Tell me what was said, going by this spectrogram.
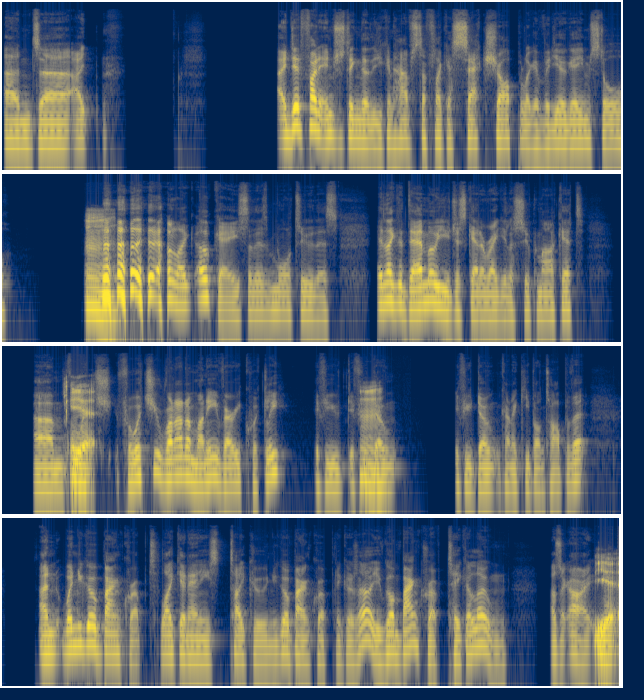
and uh, I I did find it interesting that you can have stuff like a sex shop, like a video game store. Mm, I'm like, okay, so there's more to this. In like the demo, you just get a regular supermarket, um, for Yeah. which for which you run out of money very quickly if you if you Hmm. don't if you don't kind of keep on top of it. And when you go bankrupt, like in any tycoon, you go bankrupt and it goes, oh, you've gone bankrupt, take a loan. I was like, all right, yeah.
